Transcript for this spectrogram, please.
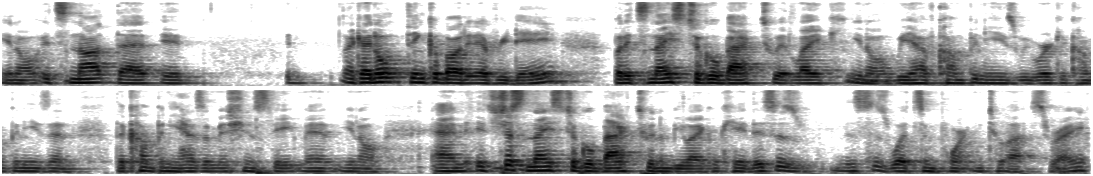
You know, it's not that it, it like I don't think about it every day, but it's nice to go back to it. Like you know, we have companies, we work at companies, and the company has a mission statement. You know, and it's just nice to go back to it and be like okay this is this is what's important to us right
